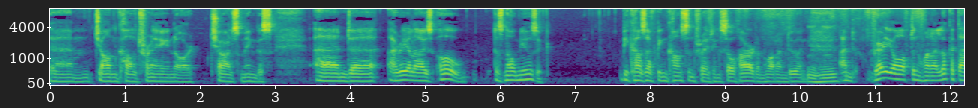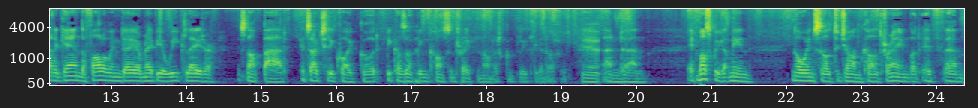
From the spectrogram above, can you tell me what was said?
um, John Coltrane or Charles Mingus, and uh, I realise oh there's no music because I've been concentrating so hard on what I'm doing. And very often when I look at that again the following day or maybe a week later, it's not bad. It's actually quite good because I've been concentrating on it completely and utterly. Yeah. And um, it must be, I mean, no insult to John Coltrane, but if um,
